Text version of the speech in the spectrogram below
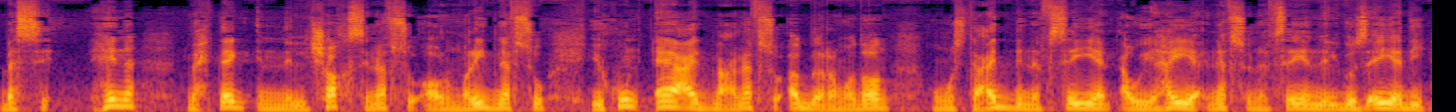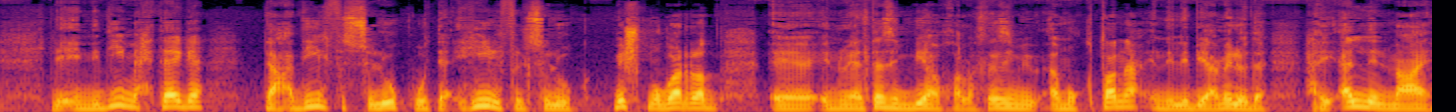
بس هنا محتاج إن الشخص نفسه أو المريض نفسه يكون قاعد مع نفسه قبل رمضان ومستعد نفسيا أو يهيئ نفسه نفسيا للجزئية دي لأن دي محتاجة تعديل في السلوك وتأهيل في السلوك مش مجرد آه إنه يلتزم بيها وخلاص لازم يبقى مقتنع إن اللي بيعمله ده هيقلل معاه.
